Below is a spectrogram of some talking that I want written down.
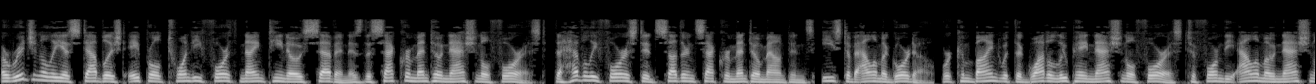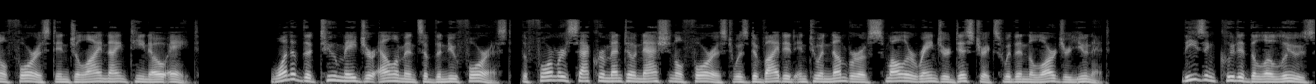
Originally established April 24, 1907 as the Sacramento National Forest, the heavily forested southern Sacramento Mountains, east of Alamogordo, were combined with the Guadalupe National Forest to form the Alamo National Forest in July 1908. One of the two major elements of the new forest, the former Sacramento National Forest was divided into a number of smaller ranger districts within the larger unit. These included the La Luz,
